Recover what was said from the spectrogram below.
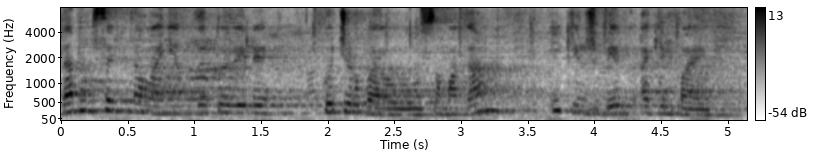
Данным соревнованием готовили Кочербаеву Самаган E quem nos bebe, aquele bairro.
